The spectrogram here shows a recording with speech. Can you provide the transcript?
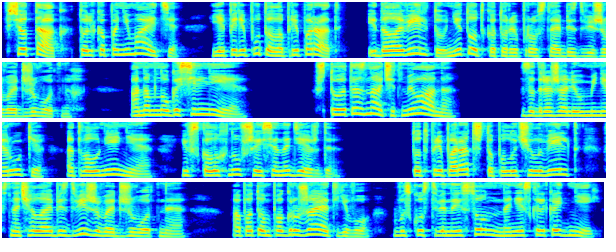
Все так, только понимаете, я перепутала препарат и Доловельту не тот, который просто обездвиживает животных, а намного сильнее. Что это значит, Милана? Задрожали у меня руки от волнения и всколыхнувшейся надежды. Тот препарат, что получил Вельт, сначала обездвиживает животное, а потом погружает его в искусственный сон на несколько дней.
